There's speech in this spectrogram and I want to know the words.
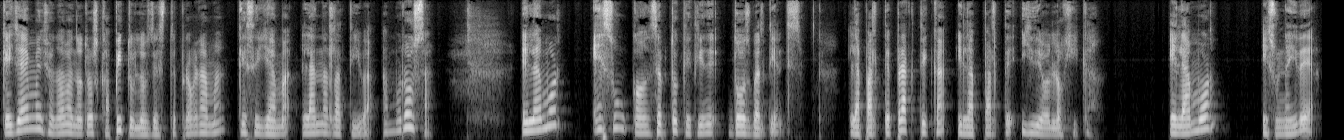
que ya he mencionado en otros capítulos de este programa que se llama la narrativa amorosa. El amor es un concepto que tiene dos vertientes, la parte práctica y la parte ideológica. El amor es una idea,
